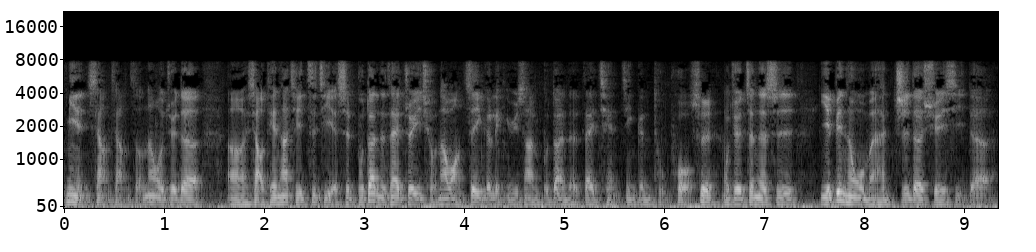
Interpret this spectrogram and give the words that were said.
面向这样子。那我觉得呃小天他其实自己也是不断的在追求，那往这个领域上不断的在前进跟突破。是，我觉得真的是也变成我们很值得学习的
